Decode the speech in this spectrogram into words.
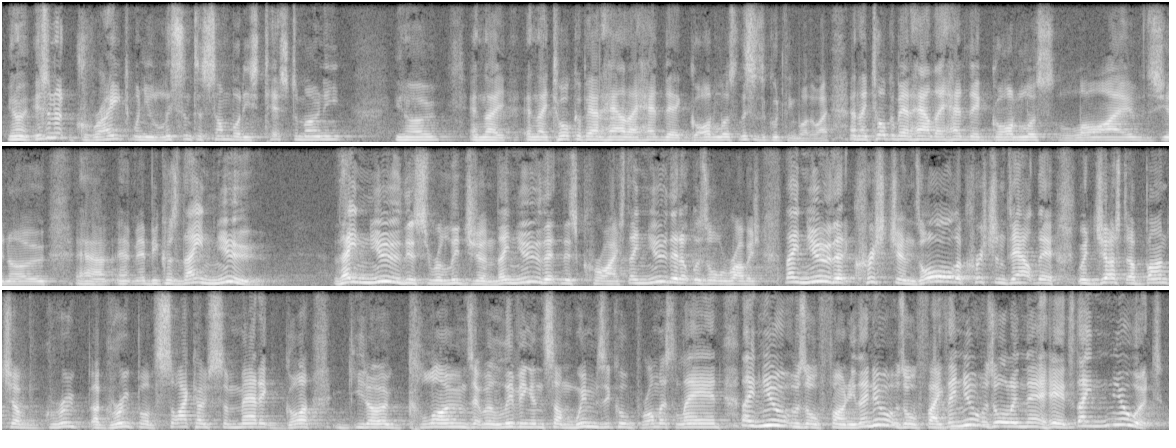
You know, isn't it great when you listen to somebody's testimony, you know, and they, and they talk about how they had their godless, this is a good thing, by the way, and they talk about how they had their godless lives, you know, uh, because they knew they knew this religion. They knew that this Christ. They knew that it was all rubbish. They knew that Christians, all the Christians out there, were just a bunch of group, a group of psychosomatic, God, you know, clones that were living in some whimsical promised land. They knew it was all phony. They knew it was all fake. They knew it was all in their heads. They knew it.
